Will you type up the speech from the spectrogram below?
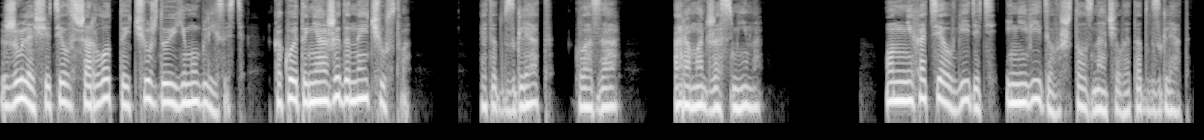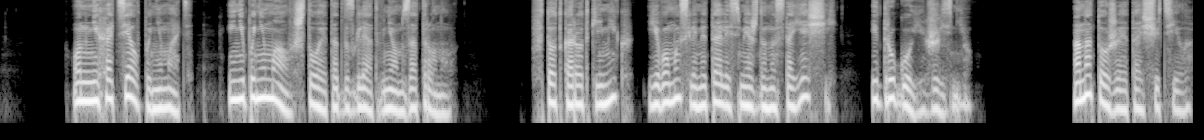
Жюль ощутил с Шарлоттой чуждую ему близость, какое-то неожиданное чувство. Этот взгляд, глаза, аромат жасмина. Он не хотел видеть и не видел, что значил этот взгляд. Он не хотел понимать, и не понимал, что этот взгляд в нем затронул. В тот короткий миг его мысли метались между настоящей и другой жизнью. Она тоже это ощутила.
